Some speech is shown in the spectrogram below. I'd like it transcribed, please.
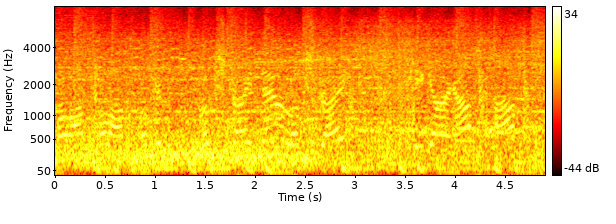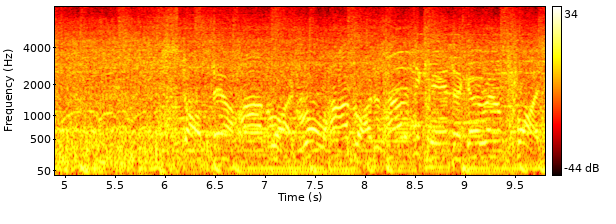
pull up, pull up. Look, at, look straight now, look straight. Keep going up, up. Stop. Now hard right, roll hard right as hard as you can. Now go round twice.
